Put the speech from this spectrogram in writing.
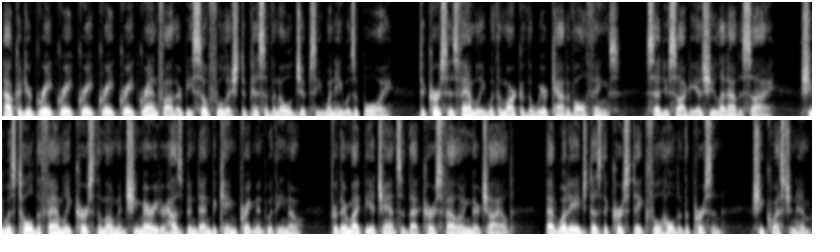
How could your great great great great great grandfather be so foolish to piss of an old gypsy when he was a boy? To curse his family with the mark of the werecat of all things. Said Usagi as she let out a sigh. She was told the family curse the moment she married her husband and became pregnant with Ino. For there might be a chance of that curse following their child. At what age does the curse take full hold of the person? She questioned him.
